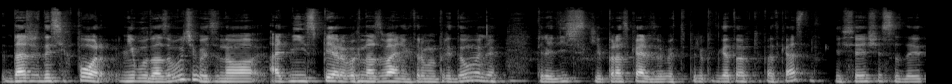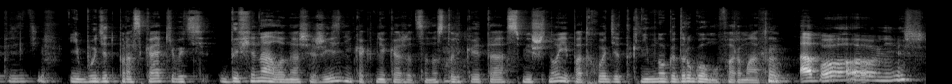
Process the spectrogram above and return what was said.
Даже до сих пор не буду озвучивать, но одни из первых названий, которые мы придумали, периодически проскальзывают при подготовке подкастов и все еще создают позитив. И будет проскакивать до финала нашей жизни, как мне кажется, настолько это смешно и подходит к немного другому формату. А помнишь,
